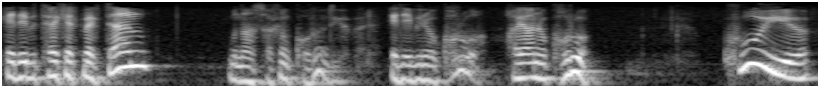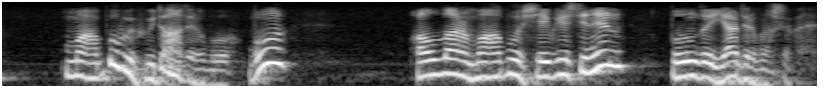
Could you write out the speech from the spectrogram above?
Edebi terk etmekten bundan sakın korun diyor böyle. Edebini koru, hayanı koru. Kuyu mahbubu hüdadır bu. Bu Allah'ın mahbub sevgilisinin bulunduğu yerdir burası böyle.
